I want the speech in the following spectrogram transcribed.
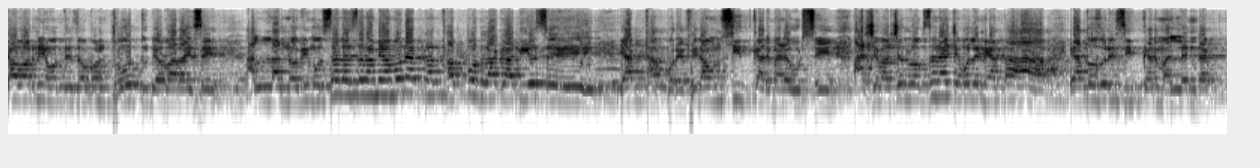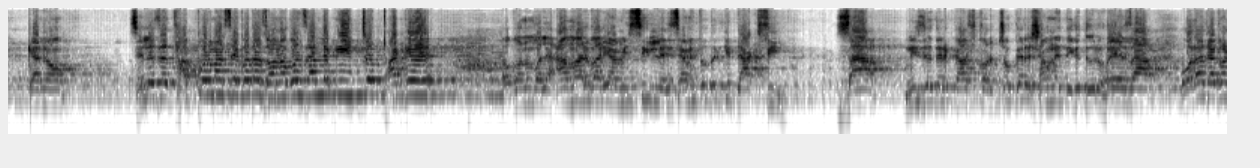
খাওয়ার নিয়ে হতে যখন ঠোঁট তুলে বাড়াইছে আল্লাহ নবী মুসা এমন একটা থাপ্পড় লাগা দিয়েছে, এক থাপ্পড়ে ফিরাউন চিৎকার মেরে উঠছে। আশেপাশের লোকজন আছে বলে, নেতা, এত জোরে চিৎকার মারলেন ডাক কেন? ছেলে যে থাপ্পড় মারছে কথা জনগণ জানলে কি ইজ্জত থাকে? তখন বলে, আমার বাড়ি আমি চিল্লাইছি, আমি তোদেরকে ডাকছি। যা, নিজেদের কাজ কর, চোখের সামনে দিকে দূর হয়ে যা। ওরা যখন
